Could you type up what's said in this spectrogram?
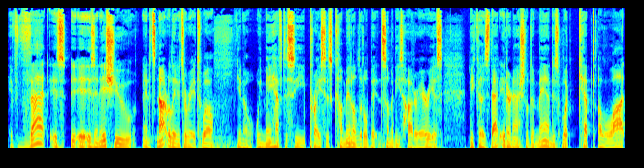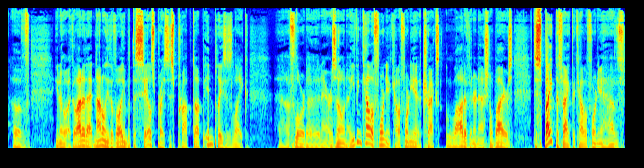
if that is is an issue and it's not related to rates, well, you know, we may have to see prices come in a little bit in some of these hotter areas because that international demand is what kept a lot of, you know, a lot of that not only the volume but the sales prices propped up in places like uh, Florida and Arizona, even California. California attracts a lot of international buyers, despite the fact that California have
